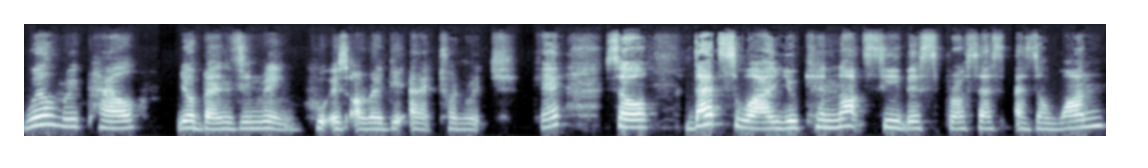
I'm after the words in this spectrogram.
will repel your benzene ring who is already electron rich. Okay, so that's why you cannot see this process as a one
